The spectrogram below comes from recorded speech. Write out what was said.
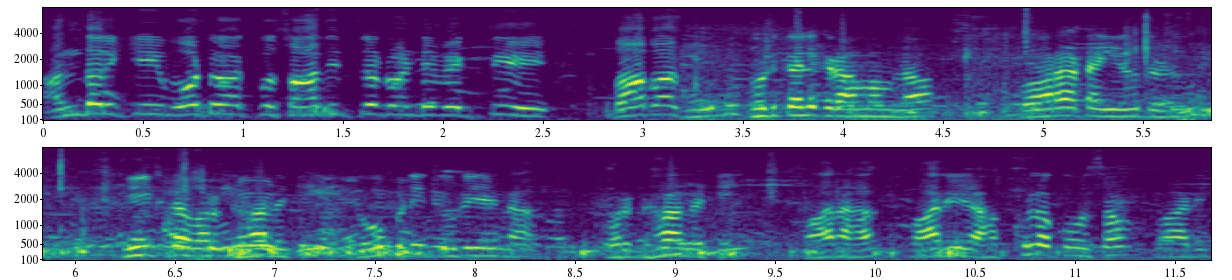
అందరికీ ఓటు హక్కు సాధించినటువంటి వ్యక్తి బాబా గుడికలి గ్రామంలో పోరాట యోధుడు కీట వర్గాలకి దోపిడీ గురైన వర్గాలకి వారి వారి హక్కుల కోసం వారి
